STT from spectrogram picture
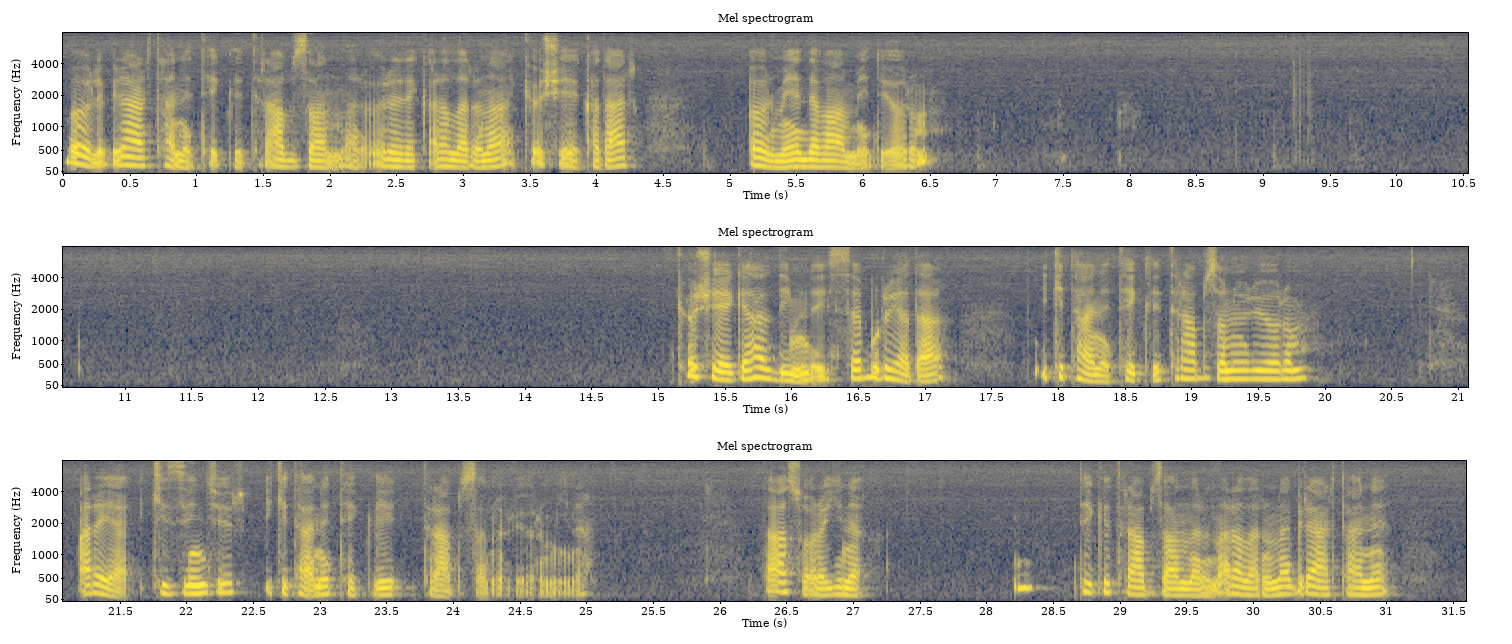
Böyle birer tane tekli trabzanlar örerek aralarına köşeye kadar örmeye devam ediyorum. Köşeye geldiğimde ise buraya da iki tane tekli trabzan örüyorum. Araya iki zincir, iki tane tekli trabzan örüyorum yine. Daha sonra yine tekli trabzanların aralarına birer tane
